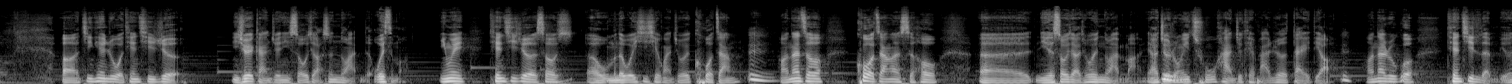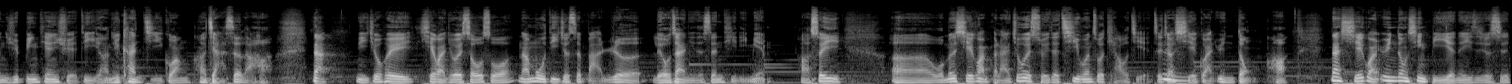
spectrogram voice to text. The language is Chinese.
嗯、呃，今天如果天气热，你就会感觉你手脚是暖的，为什么？因为天气热的时候，呃，我们的维系血管就会扩张，嗯，好，那时候扩张的时候，呃，你的手脚就会暖嘛，然后就容易出汗，就可以把热带掉，嗯，好，那如果天气冷，比如你去冰天雪地啊，你去看极光，好，假设了哈，那你就会血管就会收缩，那目的就是把热留在你的身体里面，啊，所以，呃，我们的血管本来就会随着气温做调节，这叫血管运动，哈，那血管运动性鼻炎的意思就是。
